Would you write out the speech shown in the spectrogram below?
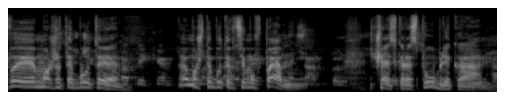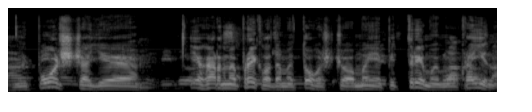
Ви можете бути- ви можете бути в цьому впевнені. Чеська Республіка і Польща є, є гарними прикладами того, що ми підтримуємо Україну.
